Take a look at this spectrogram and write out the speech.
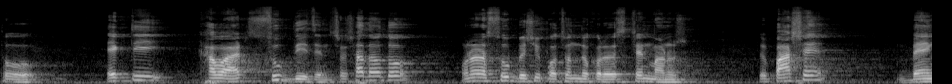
তো একটি খাবার স্যুপ দিয়েছেন। সাধারণত ওনারা স্যুপ বেশি পছন্দ করে ওয়েস্টার্ন মানুষ। তো পাশে ব্যাং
